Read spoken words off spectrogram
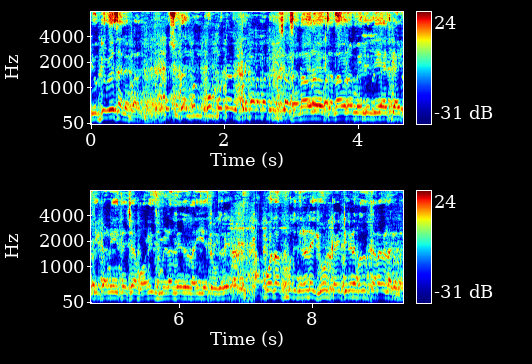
योग्य वेळ झाले पालकमंत्री पशुधन पण खूप मोठ्या प्रमाणामध्ये जनावरं जनावरं मेलेली आहेत काही ठिकाणी त्याच्या बॉडीज मिळालेल्या नाही आहेत वगैरे. अपवादात्मक निर्णय घेऊन काही ठिकाणी मदत करावी लागणार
